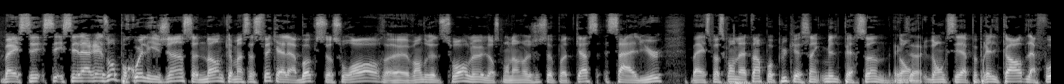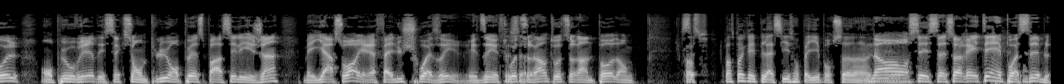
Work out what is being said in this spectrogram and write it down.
Ben c'est c'est la raison pourquoi les gens se demandent comment ça se fait qu'à la boxe ce soir, euh, vendredi soir, lorsqu'on enregistre ce podcast, ça a lieu. Ben c'est parce qu'on n'attend pas plus que 5000 personnes. Donc donc c'est à peu près le quart de la foule. On peut ouvrir des sections de plus, on peut espacer les gens. Mais hier soir, il aurait fallu choisir et dire toi tu rentres, toi tu rentres pas. Donc je pense, pense pas que les placiers sont payés pour ça. non, c'est ça, aurait été impossible.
